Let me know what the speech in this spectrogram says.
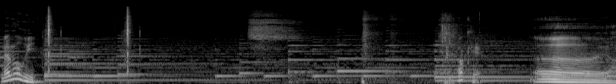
Memory. Okay. Äh, ja.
